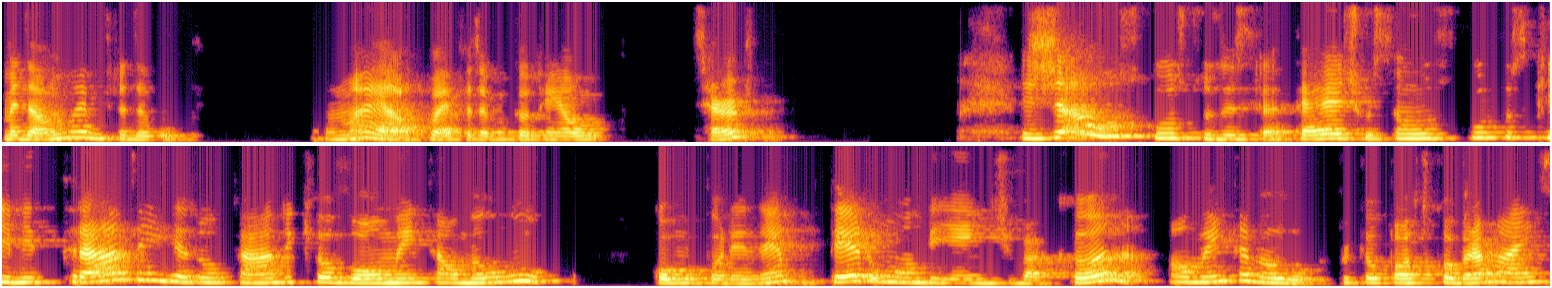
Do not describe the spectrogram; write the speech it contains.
mas ela não vai me trazer lucro. Não é ela que vai fazer com que eu tenha lucro, certo? Já os custos estratégicos são os custos que me trazem resultado e que eu vou aumentar o meu lucro. Como, por exemplo, ter um ambiente bacana aumenta meu lucro, porque eu posso cobrar mais.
